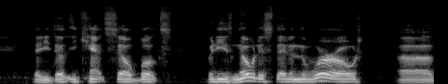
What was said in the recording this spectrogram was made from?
that he does he can't sell books, but he's noticed that in the world. Uh,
